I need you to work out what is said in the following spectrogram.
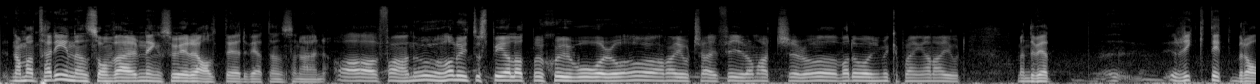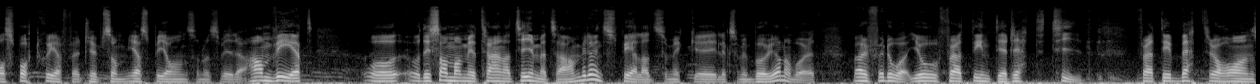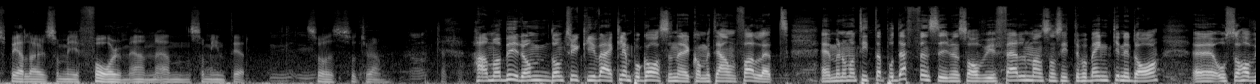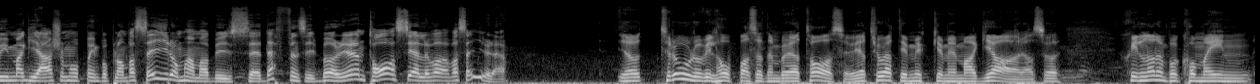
när man tar in en sån värvning så är det alltid du vet en sån här ah fan oh, han har inte spelat på sju år och oh, han har gjort så här fyra matcher och oh, vadå hur mycket poäng han har gjort. Men du vet eh, riktigt bra sportchefer typ som Jesper Jansson och så vidare. Han vet och, och det är samma med tränarteamet, så han vill ju inte spela så mycket liksom i början av året. Varför då? Jo, för att det inte är rätt tid. För att det är bättre att ha en spelare som är i form än en som inte är det. Så, så tror jag. Hammarby, de, de trycker ju verkligen på gasen när det kommer till anfallet. Eh, men om man tittar på defensiven så har vi ju Fällman som sitter på bänken idag eh, och så har vi ju Magyar som hoppar in på plan. Vad säger du om Hammarbys eh, defensiv? Börjar den ta sig eller vad, vad säger du där? Jag tror och vill hoppas att den börjar ta sig jag tror att det är mycket med Magyar. Alltså skillnaden på att komma in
